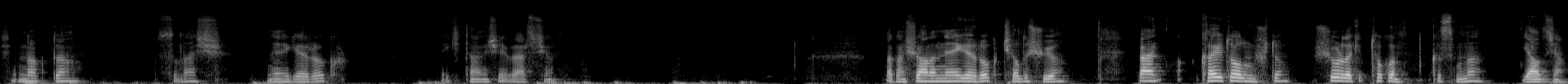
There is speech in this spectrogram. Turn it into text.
Şimdi nokta slash ngrok iki tane şey versiyon. Bakın şu anda ngrok çalışıyor. Ben kayıt olmuştum. Şuradaki token kısmını yazacağım.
